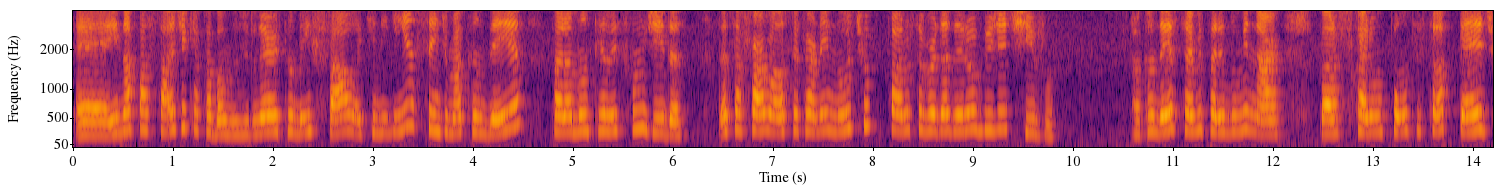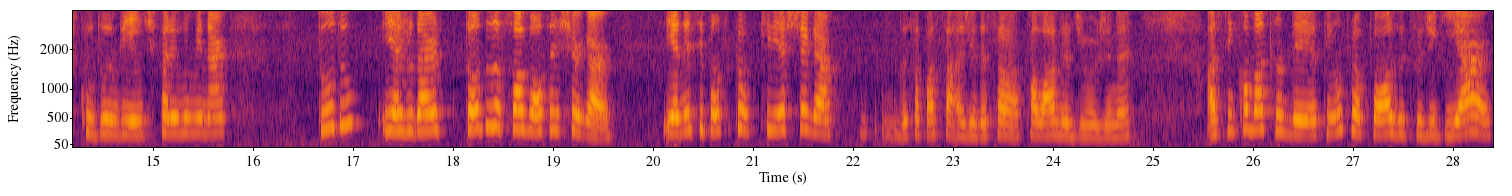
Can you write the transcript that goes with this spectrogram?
É, e na passagem que acabamos de ler também fala que ninguém acende uma candeia para mantê-la escondida. Dessa forma, ela se torna inútil para o seu verdadeiro objetivo. A candeia serve para iluminar, para ficar um ponto estratégico do ambiente, para iluminar tudo e ajudar todos à sua volta a enxergar. E é nesse ponto que eu queria chegar dessa passagem, dessa palavra de hoje, né? Assim como a candeia tem um propósito de guiar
